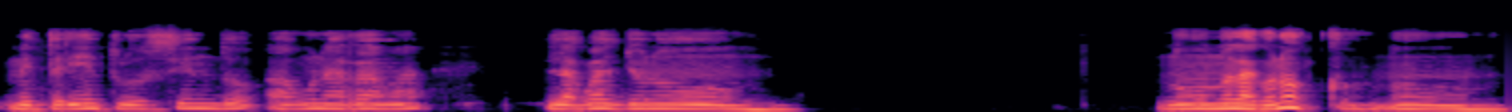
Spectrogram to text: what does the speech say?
me estaría introduciendo a una rama la cual yo no, no, no la conozco. No,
